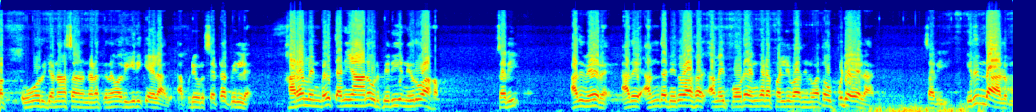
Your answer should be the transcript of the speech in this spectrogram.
வக் ஒவ்வொரு ஜனாசா நடக்கணும் ஒரு இருக்க இயலாது. அப்படி ஒரு செட்டப் இல்லை. ஹரம் என்பது தனியான ஒரு பெரிய நிர்வாகம். சரி? அது வேற. அது அந்த நிர்வாக அமைப்போடு எங்கட பள்ளிவாச நிர்வாகத்தை ஒப்பிட சரி இருந்தாலும்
